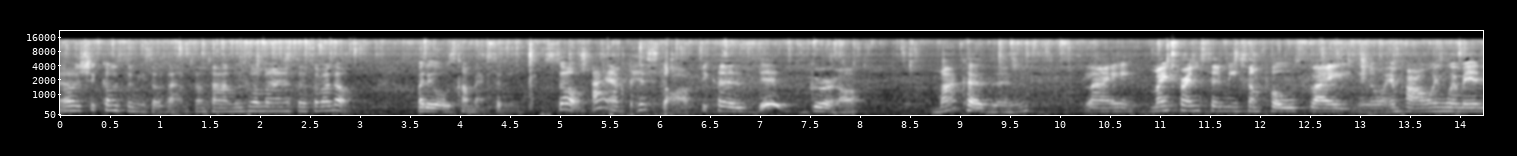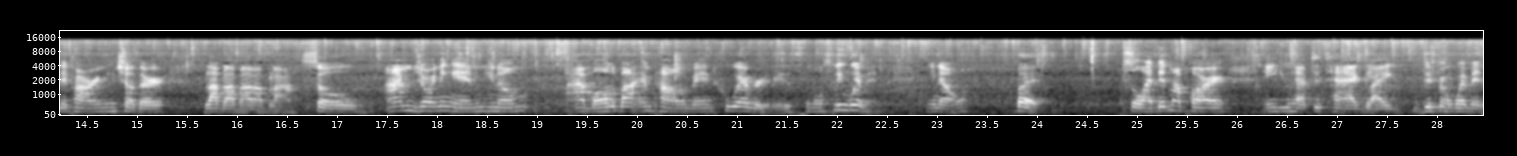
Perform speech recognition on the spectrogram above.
Know, shit comes to me sometimes. Sometimes I lose my mind, sometimes I don't. But it always come back to me. So I am pissed off because this girl, my cousin, like my friend sent me some posts like, you know, empowering women, empowering each other, blah blah blah blah blah. So I'm joining in, you know, I'm all about empowerment, whoever it is, mostly women, you know. But so I did my part, and you have to tag like different women,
